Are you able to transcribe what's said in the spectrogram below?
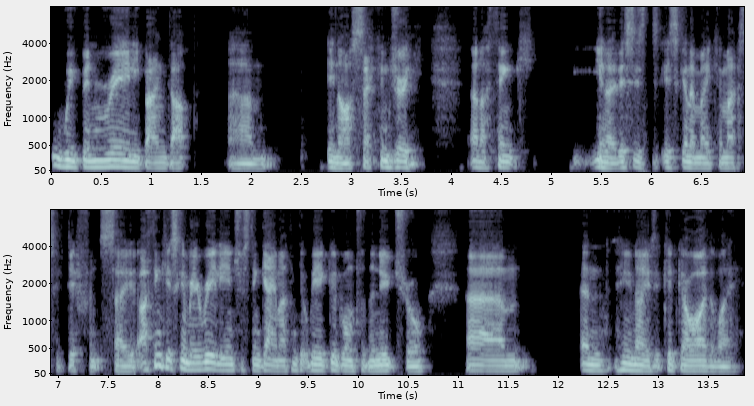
we've been really banged up um, in our secondary, and I think you know this is is going to make a massive difference. So I think it's going to be a really interesting game. I think it'll be a good one for the neutral, um, and who knows, it could go either way.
